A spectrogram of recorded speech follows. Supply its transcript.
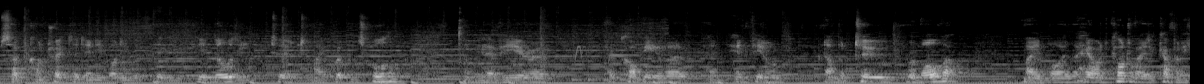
subcontracted anybody with the, the ability to, to make weapons for them. And we have here a, a copy of a, an Enfield number two revolver made by the Howard Cultivator Company.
